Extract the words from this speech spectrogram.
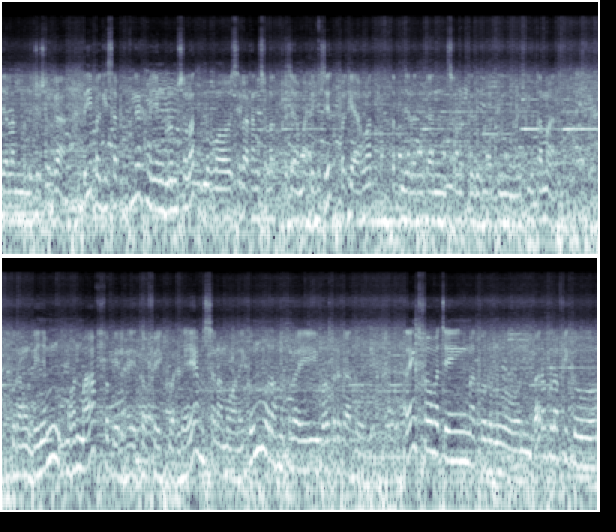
jalan menuju surga. Jadi bagi sahabat filah yang belum sholat mau silakan sholat berjamaah di masjid. Bagi ahwat tetap menjalankan sholat di rumah di utama. Kurang lebihnya mohon maaf. Wabillahi taufik wa hidayah. Wassalamualaikum warahmatullahi wabarakatuh. Thanks for watching. Matur nuwun. Barakallahu fikum.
